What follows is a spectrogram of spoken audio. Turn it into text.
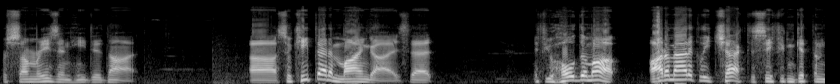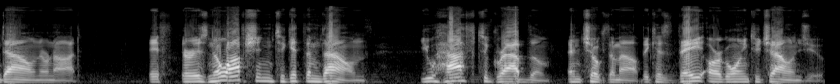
for some reason he did not. Uh, so keep that in mind, guys. That if you hold them up, automatically check to see if you can get them down or not. If there is no option to get them down, you have to grab them and choke them out because they are going to challenge you.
